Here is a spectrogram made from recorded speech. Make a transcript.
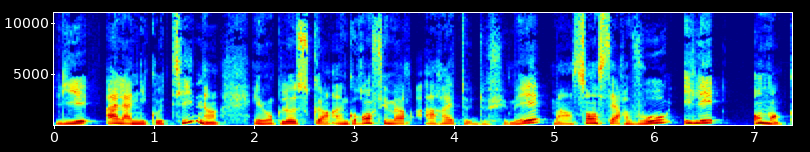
liée à la nicotine. Et donc lorsqu'un grand fumeur arrête de fumer, ben, son cerveau, il est en manque.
